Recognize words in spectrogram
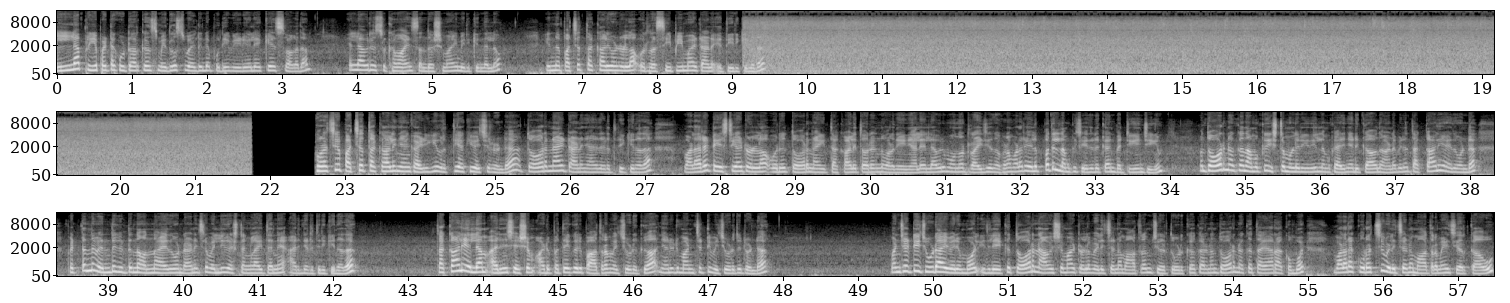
എല്ലാ പ്രിയപ്പെട്ട കൂട്ടുകാർക്കും സ്മിതൂസ് വേൾഡിന്റെ പുതിയ വീഡിയോയിലേക്ക് സ്വാഗതം. എല്ലാവരും സുഖമായും സന്തോഷമായും ഇരിക്കുന്നല്ലോ. ഇന്ന് പച്ചത്തക്കാളി കൊണ്ടുള്ള ഒരു റെസിപ്പിയുമായിട്ടാണ് എത്തിയിരിക്കുന്നത്. കുറച്ച് പച്ച തക്കാളി ഞാൻ കഴുകി വൃത്തിയാക്കി വെച്ചിട്ടുണ്ട്. തോരനായിട്ടാണ് ഞാനിത് എടുത്തിരിക്കുന്നത്. വളരെ ടേസ്റ്റി ആയിട്ടുള്ള ഒരു തോരനായി തക്കാളി തോരൻ എന്ന് പറഞ്ഞു കഴിഞ്ഞാൽ എല്ലാവരും ഒന്ന് ട്രൈ ചെയ്ത് നോക്കണം. വളരെ എളുപ്പത്തിൽ നമുക്ക് ചെയ്തെടുക്കാൻ പറ്റുകയും ചെയ്യും. അപ്പം തോരനൊക്കെ നമുക്ക് ഇഷ്ടമുള്ള രീതിയിൽ നമുക്ക് അരിഞ്ഞെടുക്കാവുന്നതാണ്. പിന്നെ തക്കാളി ആയതുകൊണ്ട് പെട്ടെന്ന് വെന്ത് കിട്ടുന്ന ഒന്നായതുകൊണ്ടാണ് ഇച്ചിരി വലിയ കഷ്ണങ്ങളായി തന്നെ അരിഞ്ഞെടുത്തിരിക്കുന്നത്. തക്കാളിയെല്ലാം അരിഞ്ഞ ശേഷം അടുപ്പത്തേക്കൊരു പാത്രം വെച്ച് കൊടുക്കുക. ഞാനൊരു മൺചട്ടി വെച്ച് കൊടുത്തിട്ടുണ്ട്. മൺചട്ടി ചൂടായി വരുമ്പോൾ ഇതിലേക്ക് തോരൻ ആവശ്യമായിട്ടുള്ള വെളിച്ചെണ്ണ മാത്രം ചേർത്ത് കൊടുക്കുക. കാരണം തോരനൊക്കെ തയ്യാറാക്കുമ്പോൾ വളരെ കുറച്ച് വെളിച്ചെണ്ണ മാത്രമേ ചേർക്കാവൂ.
